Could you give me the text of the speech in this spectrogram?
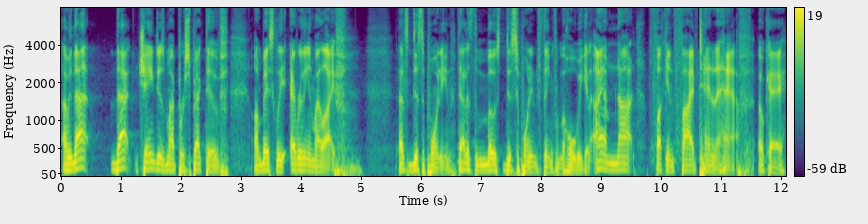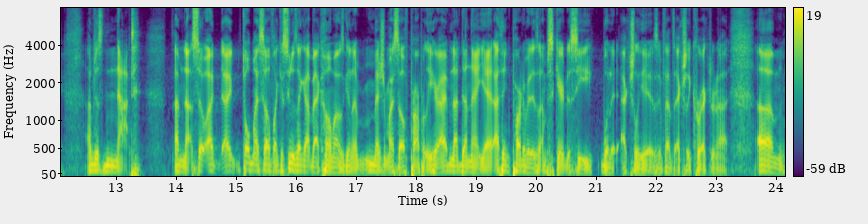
I mean that that changes my perspective on basically everything in my life. That's disappointing. That is the most disappointing thing from the whole weekend. I am not fucking 5'10 and a half, okay? I'm just not. I'm not. So I, I told myself, like, as soon as I got back home, I was going to measure myself properly here. I have not done that yet. I think part of it is I'm scared to see what it actually is, if that's actually correct or not. Um,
